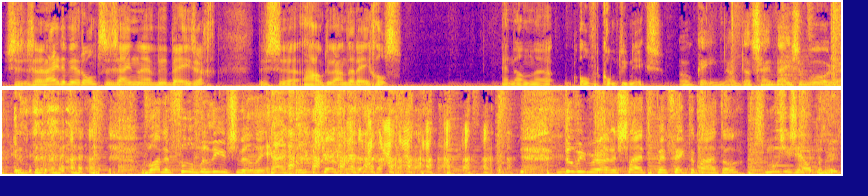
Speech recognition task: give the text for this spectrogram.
ze, ze rijden weer rond, ze zijn eh, weer bezig. Dus houdt u aan de regels. En dan overkomt u niks. Oké, nou dat zijn wijze woorden. What a full beliefs wilde ik eigenlijk zeggen. Doobie Brothers sluit er perfect op aan, toch? Smoesjes helpen niet.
